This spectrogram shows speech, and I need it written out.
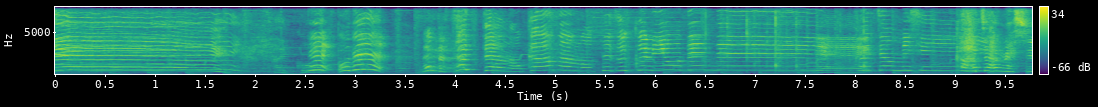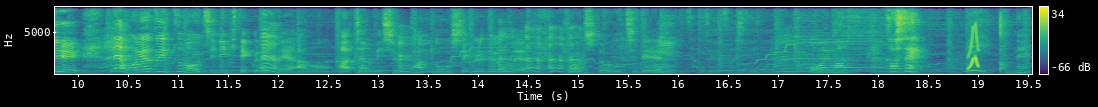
イエん飯。ねもやずいつもうちに来てくれて、あの母ちゃん飯を堪能してくれてるので、うんうんうんうん。今日はちょっとうちでね。撮影させていただきたいうんと思います、そしてね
